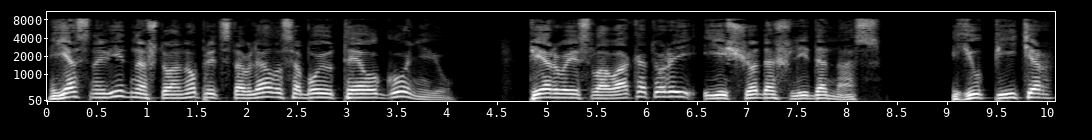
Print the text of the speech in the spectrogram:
ясно видно, что оно представляло собою теогонию, первые слова которой еще дошли до нас. Юпитер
